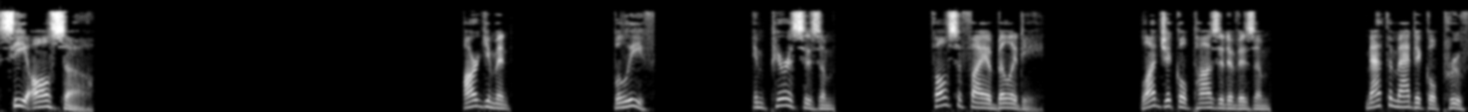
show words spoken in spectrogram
See also. Argument. Belief. Empiricism. Falsifiability. Logical positivism. Mathematical proof.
